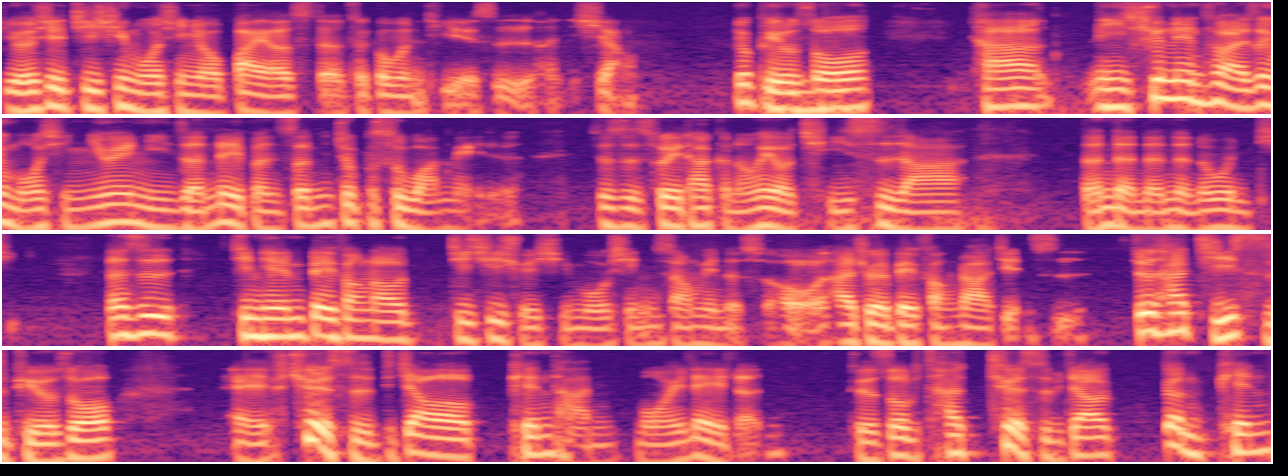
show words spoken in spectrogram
有一些机器模型有 bias 的这个问题也是很像。就比如说，它你训练出来这个模型，因为你人类本身就不是完美的，就是所以它可能会有歧视啊等等等等的问题，但是。今天被放到机器学习模型上面的时候，它就会被放大检视。就是它即使比如说，诶，确实比较偏袒某一类人，比如说它确实比较更偏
